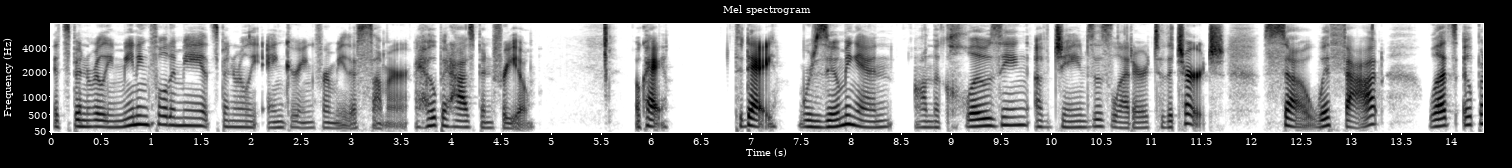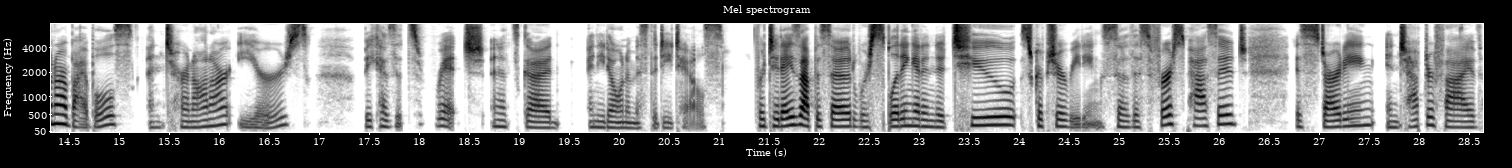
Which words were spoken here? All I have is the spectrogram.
it's been really meaningful to me. It's been really anchoring for me this summer. I hope it has been for you. Okay, today we're zooming in on the closing of James's letter to the church. So, with that, let's open our Bibles and turn on our ears because it's rich and it's good and you don't want to miss the details. For today's episode, we're splitting it into two scripture readings. So, this first passage is starting in chapter 5,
